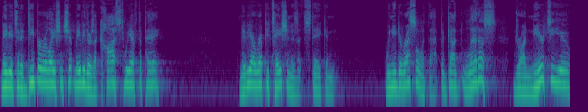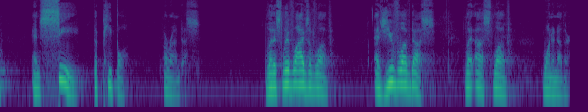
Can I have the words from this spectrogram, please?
maybe it's in a deeper relationship, maybe there's a cost we have to pay. Maybe our reputation is at stake and we need to wrestle with that. But God, let us draw near to you and see the people around us. Let us live lives of love. As you've loved us, let us love one another.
